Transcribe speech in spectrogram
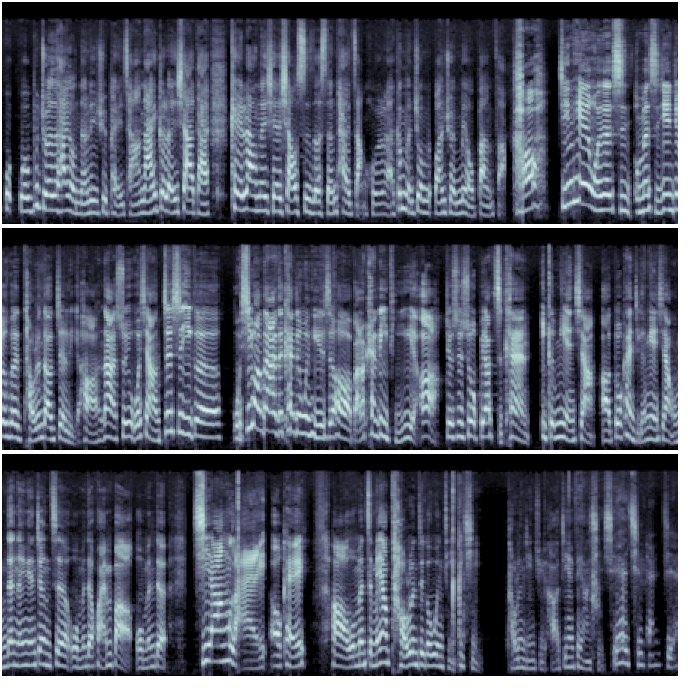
我我不觉得他有能力去赔偿，哪一个人下台可以让那些消失的生态长回来，根本就完全没有办法。好。今天我的时我们时间就会讨论到这里哈，那所以我想这是一个，我希望大家在看这个问题的时候，把它看立体一点啊，就是说不要只看一个面相啊，多看几个面向，我们的能源政策、我们的环保、我们的将来，OK，好，我们怎么样讨论这个问题，一起讨论进去。好，今天非常谢谢，谢谢齐凡姐，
